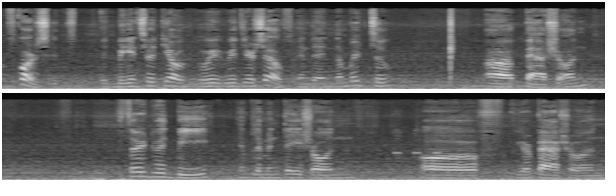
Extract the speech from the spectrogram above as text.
Of course it, it begins with you with yourself. And then number two uh, passion. Third would be implementation of your passion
